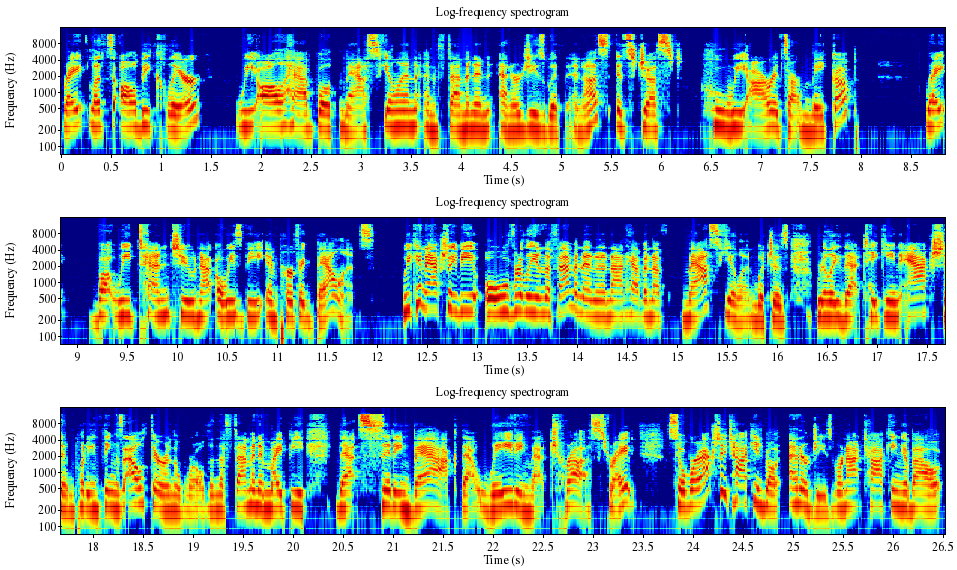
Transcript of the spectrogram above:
right? Let's all be clear. We all have both masculine and feminine energies within us. It's just who we are, it's our makeup, right? But we tend to not always be in perfect balance we can actually be overly in the feminine and not have enough masculine, which is really that taking action, putting things out there in the world. And the feminine might be that sitting back, that waiting, that trust, right? So we're actually talking about energies. We're not talking about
